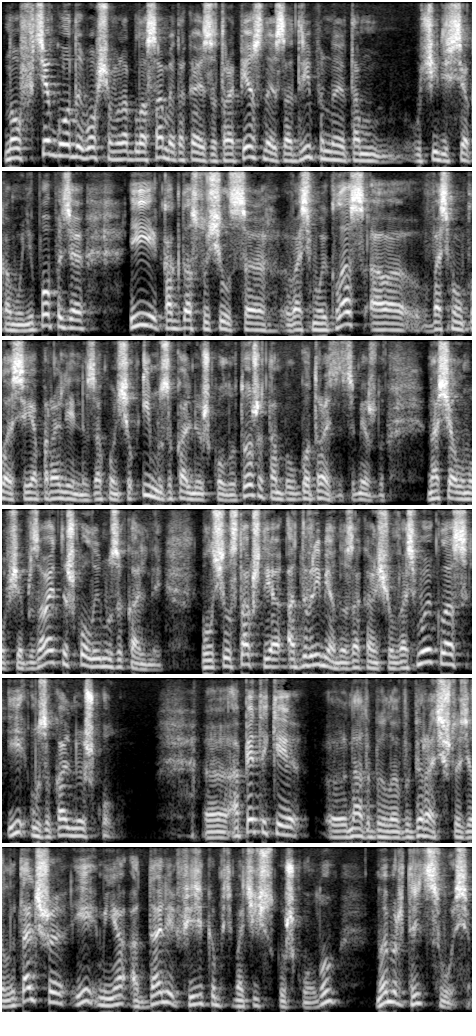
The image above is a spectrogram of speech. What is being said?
Но в те годы, в общем, она была самая такая затрапезная, задрипанная. Там учились все, кому не попадя. И когда случился восьмой класс, а в восьмом классе я параллельно закончил и музыкальную школу тоже. Там был год разницы между началом общеобразовательной школы и музыкальной. Получилось так, что я одновременно заканчивал восьмой класс и музыкальную школу. Э, опять-таки, э, надо было выбирать, что делать дальше, и меня отдали в физико-математическую школу номер 38.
